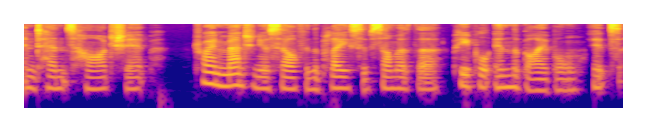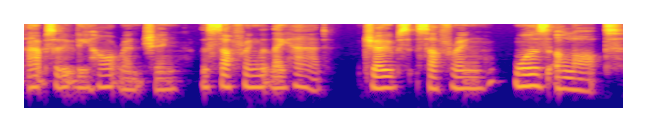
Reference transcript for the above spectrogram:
intense hardship, Try and imagine yourself in the place of some of the people in the Bible. It's absolutely heart wrenching, the suffering that they had. Job's suffering was a lot.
